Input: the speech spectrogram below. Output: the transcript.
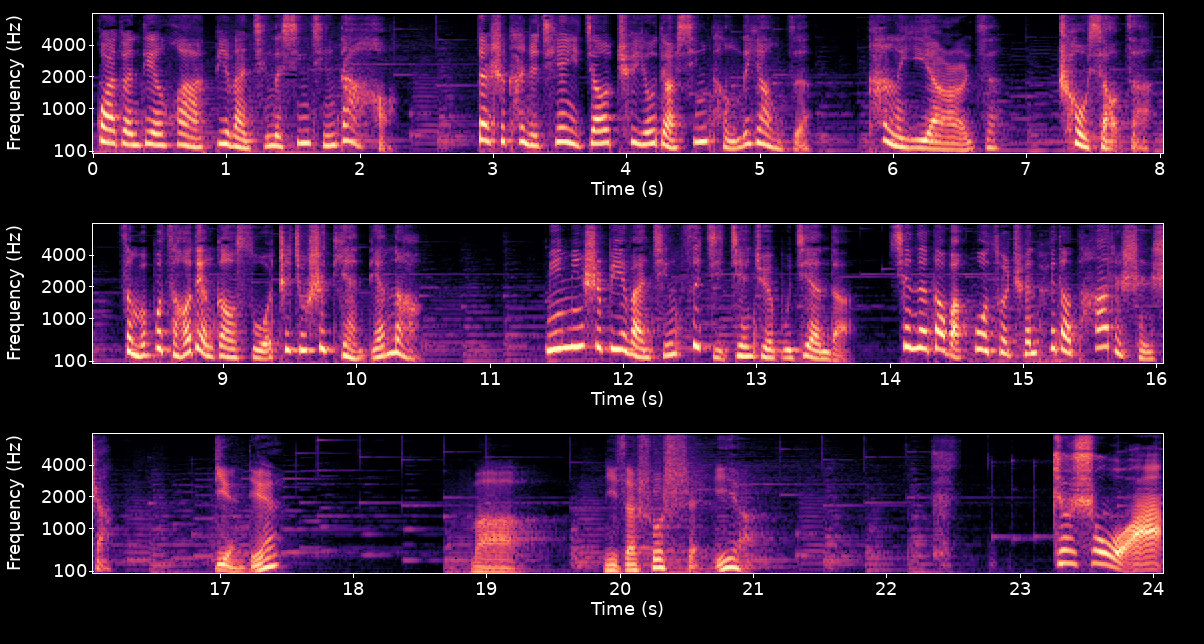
挂断电话，毕婉晴的心情大好。但是看着千一娇，却有点心疼的样子，看了一眼儿子，臭小子，怎么不早点告诉我这就是点点呢？明明是毕婉晴自己坚决不见的，现在倒把过错全推到他的身上。点点，妈，你在说谁呀？就是我。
